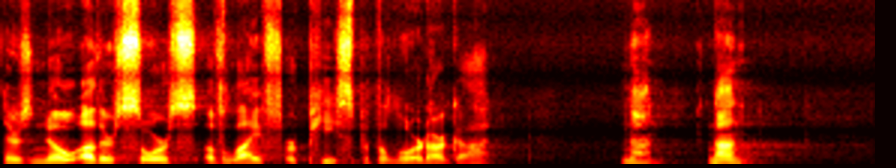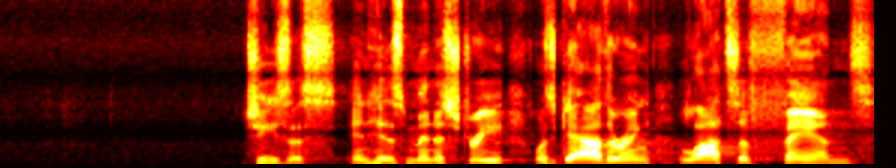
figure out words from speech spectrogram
There's no other source of life or peace but the Lord our God. None, none. Jesus, in his ministry, was gathering lots of fans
